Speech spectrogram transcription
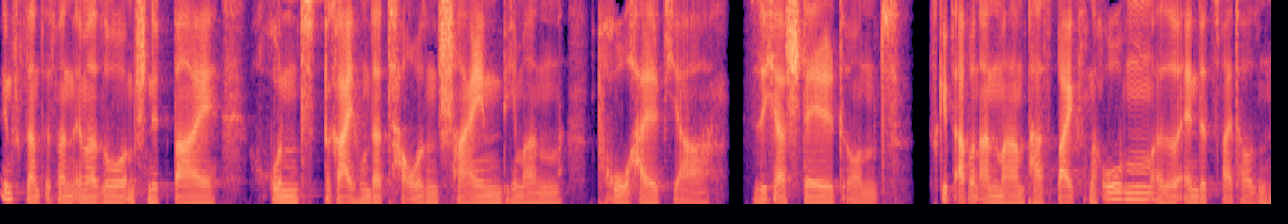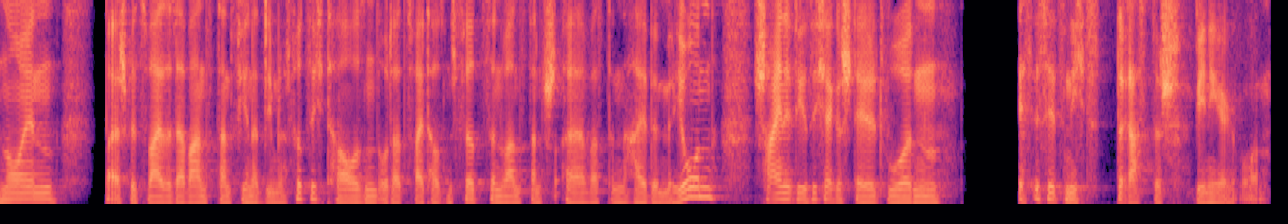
Insgesamt ist man immer so im Schnitt bei rund 300.000 Scheinen, die man pro Halbjahr sicherstellt und es gibt ab und an mal ein paar Spikes nach oben, also Ende 2009 beispielsweise, da waren es dann 447.000 oder 2014 waren es dann, äh, was dann eine halbe Million Scheine, die sichergestellt wurden. Es ist jetzt nicht drastisch weniger geworden.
